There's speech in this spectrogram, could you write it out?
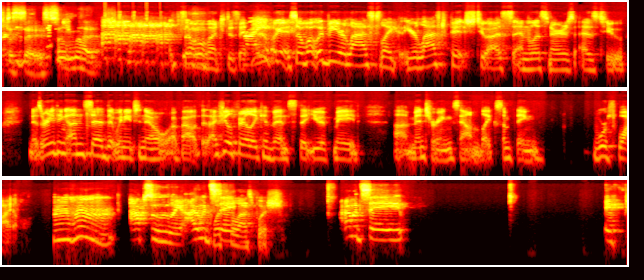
to say. So much. so much to say. Right? Okay, so what would be your last, like, your last pitch to us and the listeners as to is there anything unsaid that we need to know about that? I feel fairly convinced that you have made uh, mentoring sound like something worthwhile. Mm-hmm. Absolutely. I would What's say What's the last push? I would say if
